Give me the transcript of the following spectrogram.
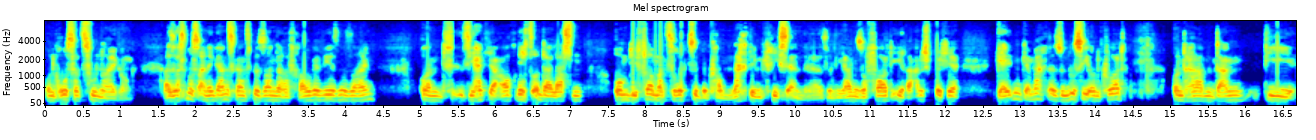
und großer Zuneigung. Also es muss eine ganz, ganz besondere Frau gewesen sein. Und sie hat ja auch nichts unterlassen, um die Firma zurückzubekommen nach dem Kriegsende. Also die haben sofort ihre Ansprüche geltend gemacht, also Lucy und Kurt, und haben dann die,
